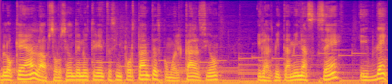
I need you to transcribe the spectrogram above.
bloquean la absorción de nutrientes importantes como el calcio y las vitaminas C y D.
